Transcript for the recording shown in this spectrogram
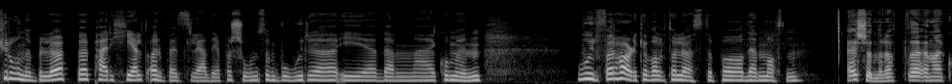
kronebeløp per helt arbeidsledige person som bor i den kommunen. Hvorfor har de ikke valgt å løse det på den måten? Jeg skjønner at NRK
